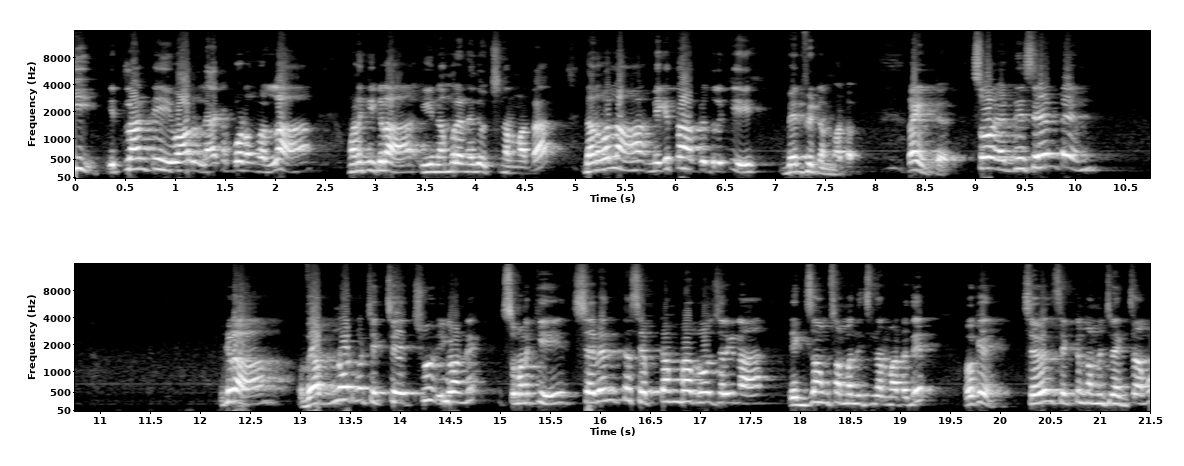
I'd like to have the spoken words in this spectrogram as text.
ఈ ఇట్లాంటి వారు లేకపోవడం వల్ల మనకి ఇక్కడ ఈ నెంబర్ అనేది వచ్చిందనమాట దానివల్ల మిగతా అభ్యర్థులకి బెనిఫిట్ అన్నమాట. Right so at the same time ఇక్కడ వెబ్ నోట్ కూడా చెక్ చేయొచ్చు. ఇవ్వండి సో మనకి సెవెంత్ సెప్టెంబర్ రోజు జరిగిన ఎగ్జామ్ సంబంధించింది అనమాట ఇది ఓకే సెవెంత్ సెప్టెంబర్ సంబంధించిన ఎగ్జామ్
